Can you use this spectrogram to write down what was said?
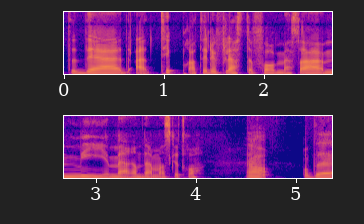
At det, jeg tipper at de fleste får med seg mye mer enn det man skulle tro. Ja. Og det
